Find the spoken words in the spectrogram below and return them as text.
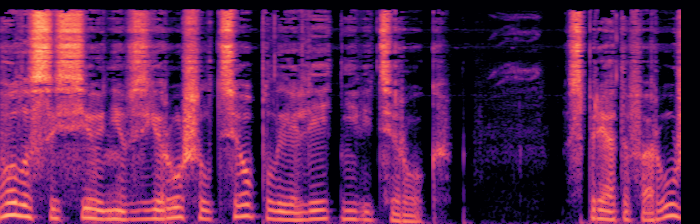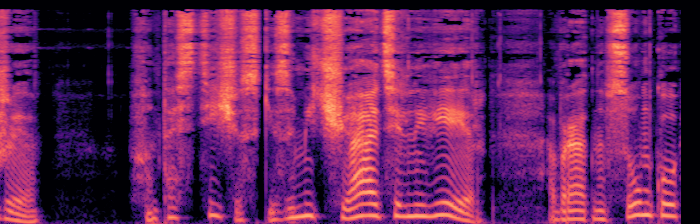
Волосы Сиони взъерошил теплый летний ветерок. Спрятав оружие, фантастический, замечательный веер. Обратно в сумку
